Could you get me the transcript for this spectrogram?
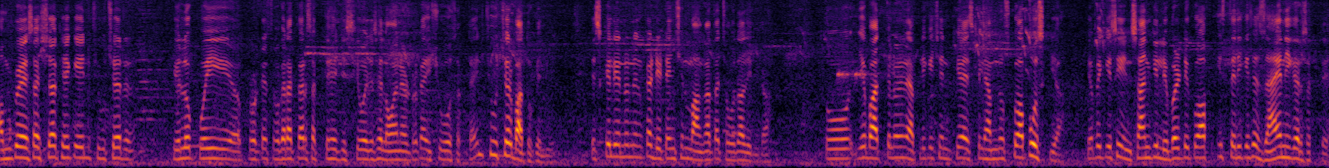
हमको ऐसा शक है कि इन फ्यूचर ये लोग कोई प्रोटेस्ट वगैरह कर सकते हैं जिसकी वजह से लॉ एंड ऑर्डर का इशू हो सकता है इन फ्यूचर बातों के लिए। इसके लिए इन्होंने इनका डिटेंशन मांगा था चौदह दिन का। तो ये बात के लिए उन्होंने एप्लीकेशन किया इसके लिए हमने उसको अपोज़ किया। कि भाई किसी इंसान की लिबर्टी को आप इस तरीके से ज़ाया नहीं कर सकते।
